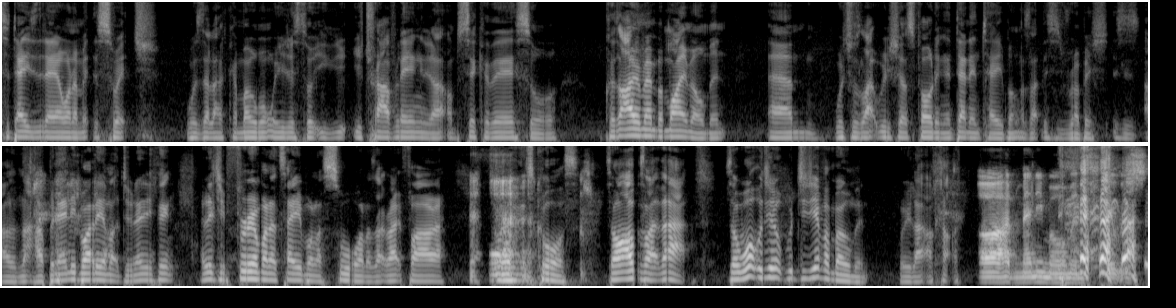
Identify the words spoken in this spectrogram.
today's the day I want to make the switch? Was there like a moment where you just thought you you're traveling and you're like, I'm sick of this, or because I remember my moment, um, which was like we was folding a denim table. and I was like, this is rubbish. This is I'm not helping anybody. I'm not doing anything. I literally threw him on a table and I swore. And I was like, right, Farah, this course. So I was like that. So what was your? Did you have a moment where you're like, I can't? Oh, I had many moments. It was,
